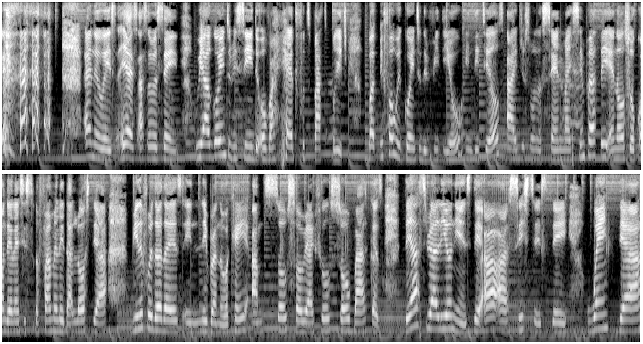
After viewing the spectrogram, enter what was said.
Anyways, yes, as I was saying, we are going to be seeing the overhead footpath bridge. But before we go into the video in details, I just want to send my sympathy and also condolences to the family that lost their beautiful daughters in Lebanon. Okay, I'm so sorry. I feel so bad because they are Sierra Leoneans. They are our sisters. They went there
